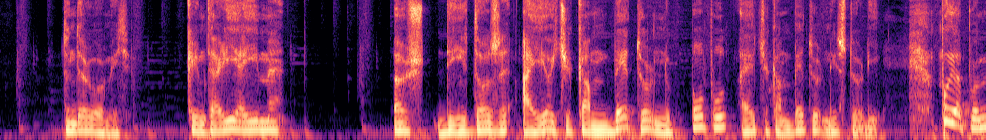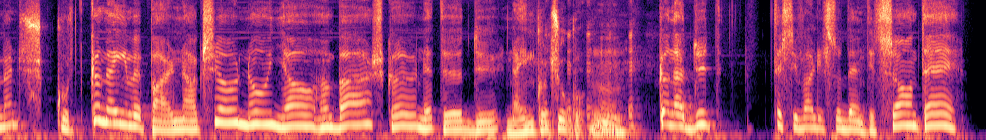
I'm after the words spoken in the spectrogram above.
Të nderuar miq, krijimtaria ime është dinjitoze ajo që ka mbetur në popull, ajo që ka mbetur në histori. Po jua përmend shkurt kënga ime e parë në aksion u njohëm bashkë ne të dy Naim Kërçuku. Mm. Kënga e dytë festivali i studentit sonte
